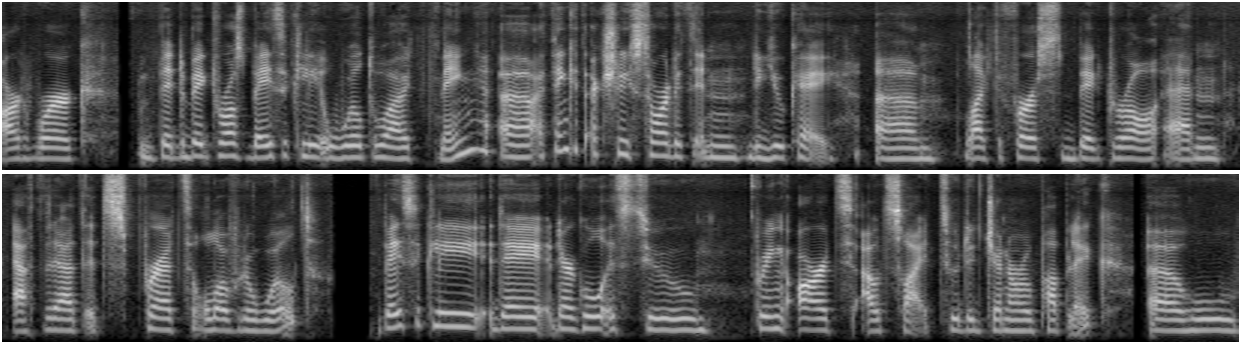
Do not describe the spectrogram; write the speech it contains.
artwork. The, the big draw is basically a worldwide thing. Uh, I think it actually started in the UK, um, like the first big draw, and after that, it spread all over the world. Basically, they their goal is to bring art outside to the general public uh, who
